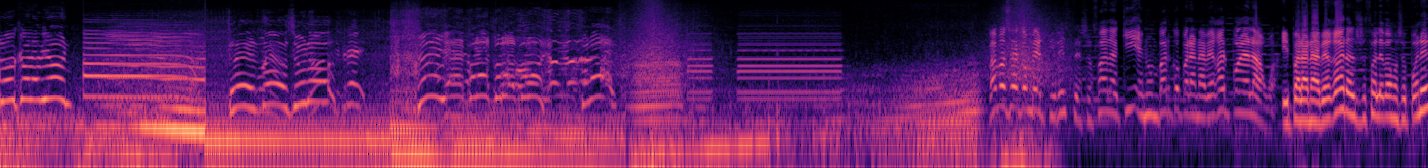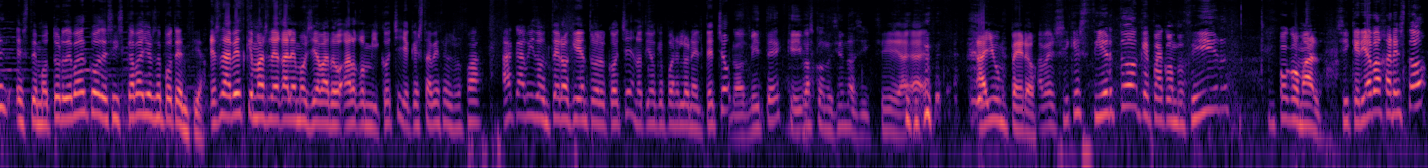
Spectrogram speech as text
loco el avión! 3, 2, 1. ¡Eh! ¡Parad, parad, parad! ¡Parad! Vamos a convertir este sofá de aquí en un barco para navegar por el agua. Y para navegar al sofá le vamos a poner este motor de barco de 6 caballos de potencia. Es la vez que más legal hemos llevado algo en mi coche, ya que esta vez el sofá ha cabido entero aquí dentro del coche, no tengo que ponerlo en el techo. Lo admite que ibas conduciendo así. Sí, hay, hay- hay un pero. A ver, sí que es cierto que para conducir un poco mal. Si quería bajar esto,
